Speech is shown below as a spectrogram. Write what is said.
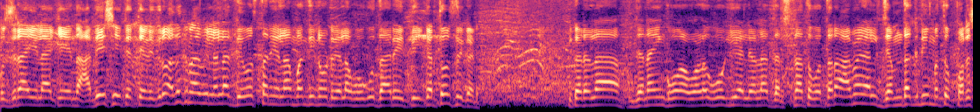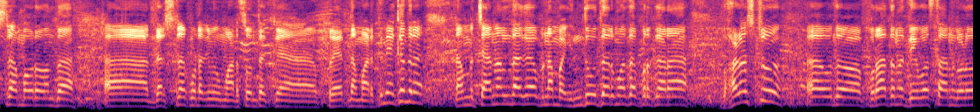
ಮುಜರಾಯಿ ಇಲಾಖೆಯಿಂದ ಆದೇಶ ಐತೆ ಅಂತ ಹೇಳಿದ್ರು. ಅದಕ್ಕೆ ನಾವು ಇಲ್ಲೆಲ್ಲ ದೇವಸ್ಥಾನ ಎಲ್ಲ ಮಂದಿ ನೋಡ್ರಿ, ಎಲ್ಲ ಹೋಗೋ ದಾರಿ ಐತಿ. ಈ ಕಡೆ ತೋರಿಸ್ರಿ ಕಡೆ. ಈ ಕಡೆಲ್ಲ ಜನ ಹಿಂಗೆ ಒಳಗೆ ಹೋಗಿ ಅಲ್ಲೆಲ್ಲ ದರ್ಶನ ತಗೋತಾರೆ. ಆಮೇಲೆ ಅಲ್ಲಿ ಜಮದಗ್ನಿ ಮತ್ತು ಪರಶುರಾಮ್ ಅವರ ಒಂದು ದರ್ಶನ ಕೂಡ ನಿಮಗೆ ಮಾಡಿಸುವಂಥ ಪ್ರಯತ್ನ ಮಾಡ್ತೀನಿ. ಯಾಕಂದ್ರೆ ನಮ್ಮ ಚಾನಲ್ದಾಗ ನಮ್ಮ ಹಿಂದೂ ಧರ್ಮದ ಪ್ರಕಾರ ಬಹಳಷ್ಟು ಒಂದು ಪುರಾತನ ದೇವಸ್ಥಾನಗಳು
